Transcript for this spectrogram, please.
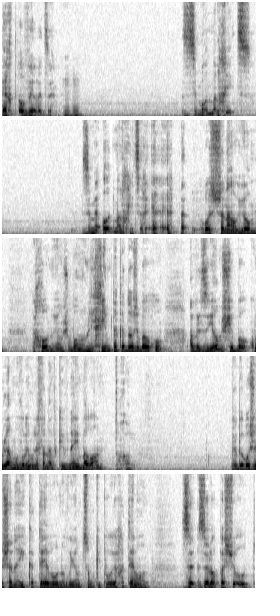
איך אתה עובר את זה? זה מאוד מלחיץ. זה מאוד מלחיץ. אה, אה, ראש השנה הוא יום, נכון, הוא יום שבו ממליכים את הקדוש ברוך הוא, אבל זה יום שבו כולם עוברים לפניו כבני מרון. נכון. ובראש השנה ייכתבון, וביום צום כיפור יחתמון. זה, זה לא פשוט.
